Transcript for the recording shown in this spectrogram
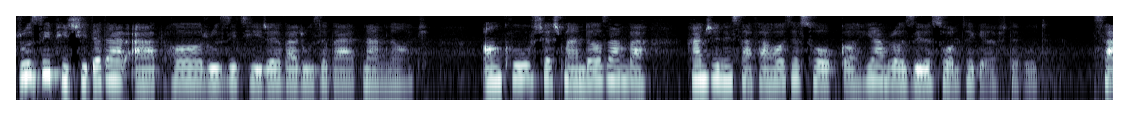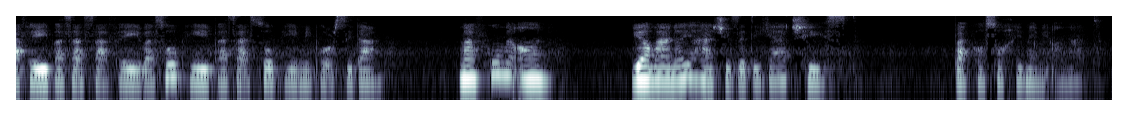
روزی پیچیده در ابرها روزی تیره و روز بعد نمناک آن کوه چشماندازم و همچنین صفحات صبحگاهیم را زیر سلطه گرفته بود صفحه‌ای پس از صفحه‌ای و صبحی پس از صبحی میپرسیدم مفهوم آن یا معنای هر چیز دیگر چیست و پاسخی نمی آمد.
